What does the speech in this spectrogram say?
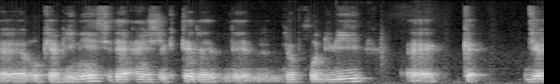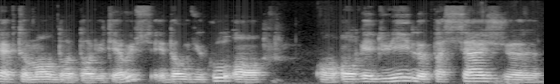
au cabinet, c'est-à-dire injecter le, produit directement dans, dans l'utérus. Et donc, du coup, on, on, on réduit le passage, euh,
